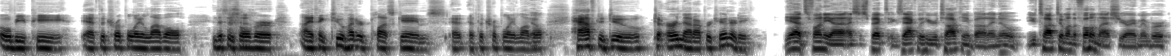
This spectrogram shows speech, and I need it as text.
OBP at the AAA level, and this is over I think 200 plus games at, at the AAA level yep. have to do to earn that opportunity. Yeah, it's funny. I, I, suspect exactly who you're talking about. I know you talked to him on the phone last year. I remember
